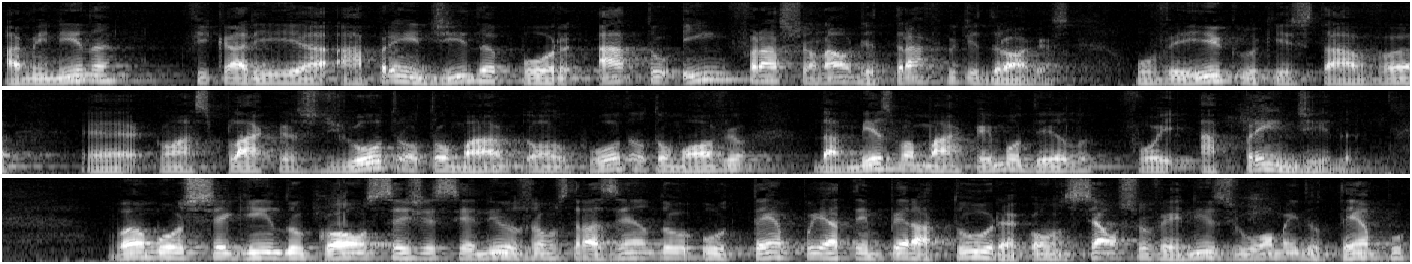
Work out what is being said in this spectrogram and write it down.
A menina ficaria apreendida por ato infracional de tráfico de drogas. O veículo que estava é, com as placas de outro automóvel, outro automóvel da mesma marca e modelo foi apreendida. Vamos seguindo com o CGC News, vamos trazendo o tempo e a temperatura com Celso Verniz e o Homem do Tempo.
